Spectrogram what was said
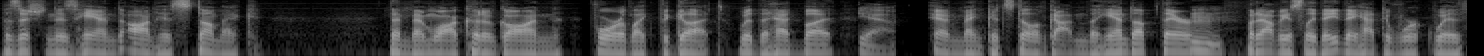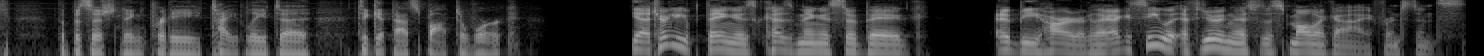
position his hand on his stomach, then Benoit could have gone for like the gut with the headbutt, Yeah. and Meng could still have gotten the hand up there. Mhm. But obviously, they, they had to work with the positioning pretty tightly to to get that spot to work. Yeah, the tricky thing is because Meng is so big, it'd be harder. Like, I could see what, if doing this with a smaller guy, for instance,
